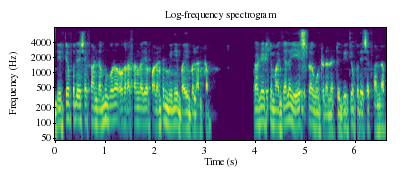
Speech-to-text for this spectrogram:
ద్వితీయోపదేశ కాండము కూడా ఒక రకంగా చెప్పాలంటే మినీ బైబుల్ అంటాం. రెండింటికి మధ్యలో ఏసుప్రభు ఉంటాడు అన్నట్టు ద్వితీయోపదేశ కాండం.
